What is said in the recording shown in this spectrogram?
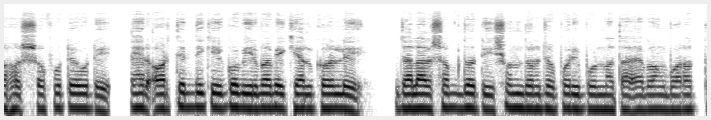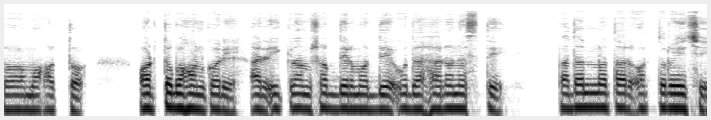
রহস্য ফুটে ওঠে। এর অর্থের দিকে গভীরভাবে খেয়াল করলে জালাল শব্দটি সৌন্দর্য, পরিপূর্ণতা এবং বরত্ব ও মহত্ব অর্থ বহন করে। আর ইকরাম শব্দের মধ্যে উদাহরণস্তে প্রাধান্যতার অর্থ রয়েছে।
